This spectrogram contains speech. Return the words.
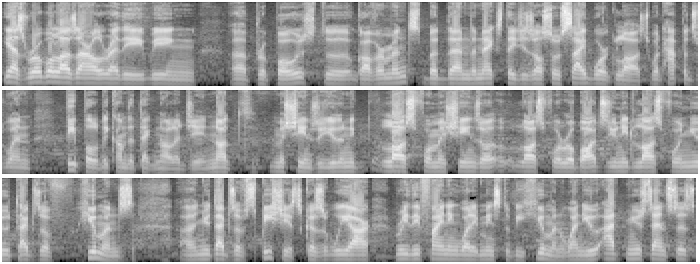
Yes, robo laws are already being uh, proposed to governments, but then the next stage is also cyborg laws. What happens when people become the technology, not machines? You don't need laws for machines or laws for robots. You need laws for new types of humans, uh, new types of species, because we are redefining what it means to be human. When you add new senses,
